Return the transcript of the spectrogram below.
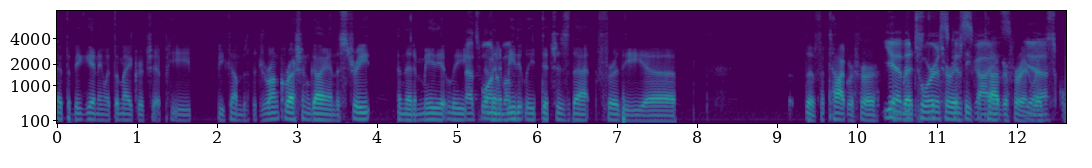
at the beginning with the microchip, he becomes the drunk Russian guy in the street, and then immediately That's and then immediately ditches that for the uh, the photographer. Yeah, the red, tourist touristy disguise. photographer in Yeah. Red Square.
